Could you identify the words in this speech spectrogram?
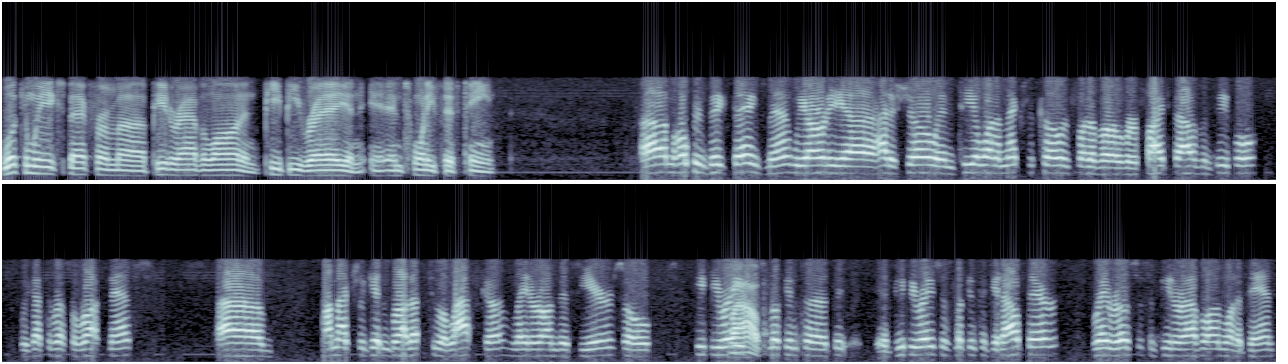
What can we expect from uh, Peter Avalon and PP Ray in, in 2015? I'm hoping big things, man. We already uh, had a show in Tijuana, Mexico, in front of over 5,000 people. We got to wrestle Rock Ness. Uh, I'm actually getting brought up to Alaska later on this year, so PP Ray Wow. just looking to, to uh, PP Ray's just looking to get out there. Ray Rosas and Peter Avalon want to dance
